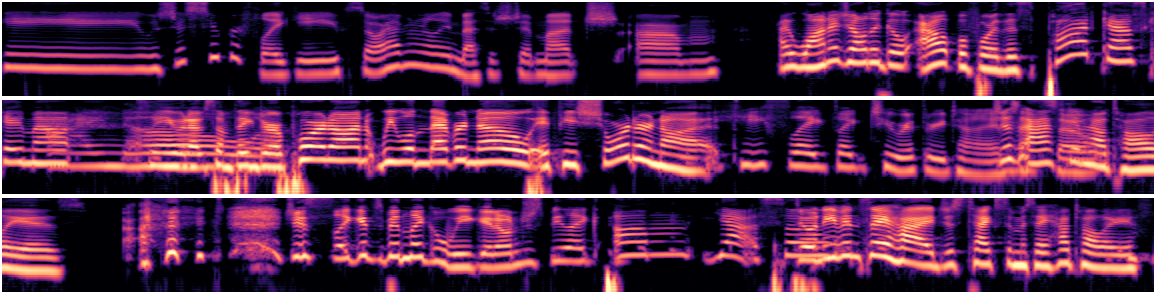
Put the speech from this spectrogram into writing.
he was just super flaky, so I haven't really messaged him much. Um, I wanted y'all to go out before this podcast came out I know. so you would have something to report on. We will never know if he's short or not. He flaked like two or three times. Just ask him how tall he is. just like it's been like a week. I don't just be like, um, yeah. So Don't even say hi. Just text him and say, How tall are you?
